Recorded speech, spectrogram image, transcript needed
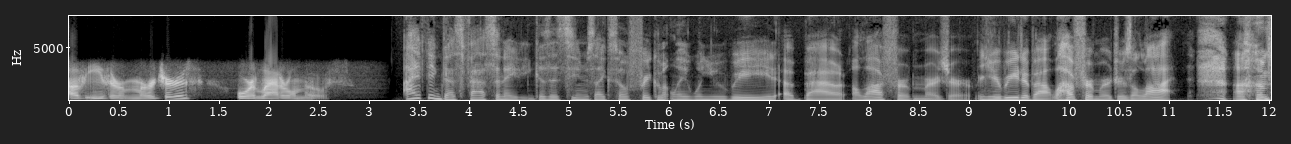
of either mergers or lateral moves. I think that's fascinating because it seems like so frequently when you read about a law firm merger, you read about law firm mergers a lot um,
